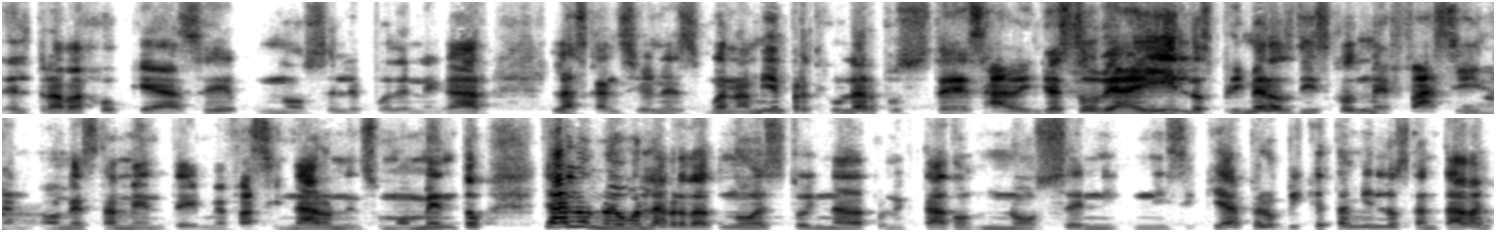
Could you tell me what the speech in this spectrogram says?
el trabajo que hace no se le puede negar. Las canciones, bueno, a mí en particular, pues ustedes saben, yo estuve ahí, los primeros discos me fascinan, honestamente, me fascinaron en su momento. Ya lo nuevo, la verdad, no estoy nada conectado, no sé ni, ni siquiera, pero vi que también los cantaban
